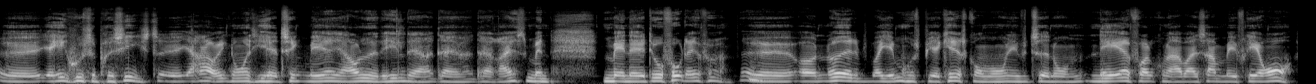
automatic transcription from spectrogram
Øh, jeg kan ikke huske det præcist. Øh, jeg har jo ikke nogen af de her ting mere. Jeg afleverede det hele, der, der, der rejste. Men, men øh, det var få dage før. Mm. Øh, og noget af det var hjemme hos Pia Kjærsgaard, hvor hun inviterede nogle nære folk, hun arbejdede sammen med i flere år,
